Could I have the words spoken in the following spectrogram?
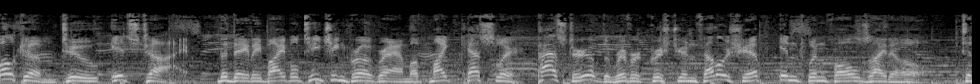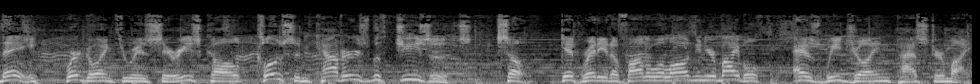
Welcome to It's Time, the daily Bible teaching program of Mike Kessler, pastor of the River Christian Fellowship in Twin Falls, Idaho. Today, we're going through his series called Close Encounters with Jesus. So, get ready to follow along in your Bible as we join Pastor Mike.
